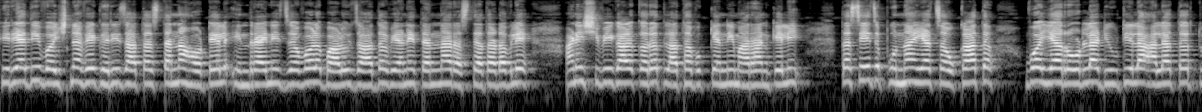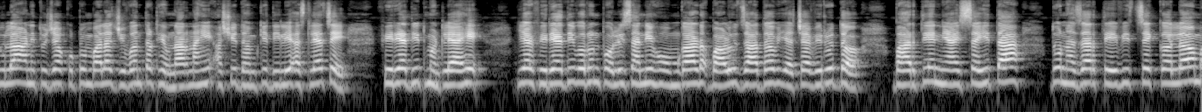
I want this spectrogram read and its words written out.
फिर्यादी वैष्णव हे घरी जात असताना हॉटेल इंद्रायणी जवळ बाळू जाधव याने त्यांना रस्त्यात अडवले आणि शिवीगाळ करत लाथाबुक्क्यांनी मारहाण केली. तसेच पुन्हा या चौकात व या रोडला ड्युटीला आला तर तुला आणि तुझ्या कुटुंबाला जिवंत ठेवणार नाही अशी धमकी दिली असल्याचे फिर्यादीत म्हटले आहे. या फिर्यादीवरून पोलिसांनी होमगार्ड बाळू जाधव याच्या विरुद्ध भारतीय न्यायसंहिता दोन हजार तेवीसचे कलम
